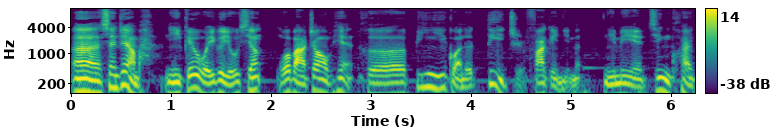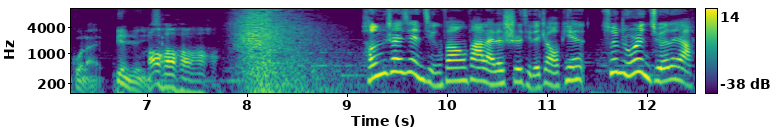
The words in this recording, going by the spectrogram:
嗯，先这样吧，你给我一个邮箱，我把照片和殡仪馆的地址发给你们，你们也尽快过来辨认一下。好好好好好。衡山县警方发来了尸体的照片，村主任觉得呀，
